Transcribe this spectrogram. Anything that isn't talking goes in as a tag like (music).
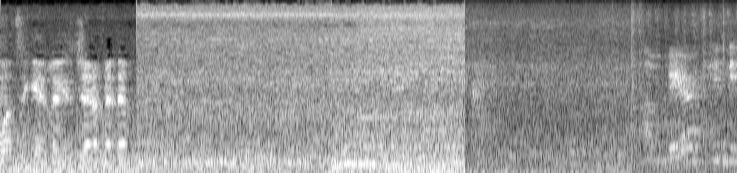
Once again, ladies and gentlemen, American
